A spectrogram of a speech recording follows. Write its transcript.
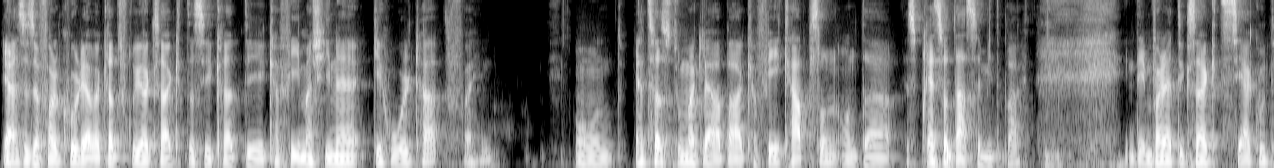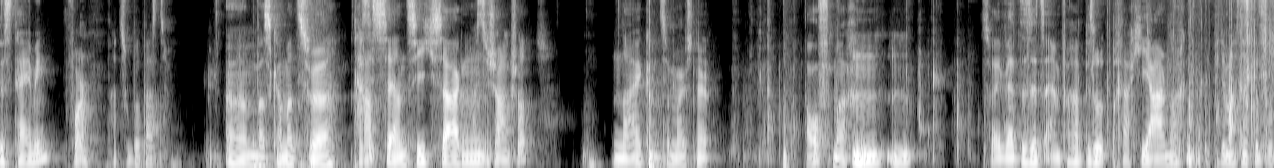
Ja, es ist ja voll cool. Ich habe gerade früher gesagt, dass ich gerade die Kaffeemaschine geholt habe vorhin. Und jetzt hast du mal gleich ein paar Kaffeekapseln und eine Espresso-Tasse mitgebracht. In dem Fall hätte ich gesagt, sehr gutes Timing. Voll, hat super passt. Ähm, was kann man zur Tasse an sich sagen? Hast du schon angeschaut? Nein, ich kann es mal schnell aufmachen. Mhm. So, ich werde das jetzt einfach ein bisschen brachial machen. Bitte mach's nicht kaputt.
